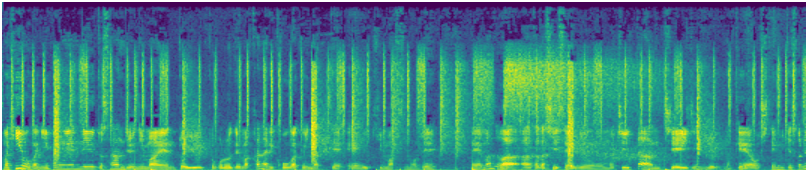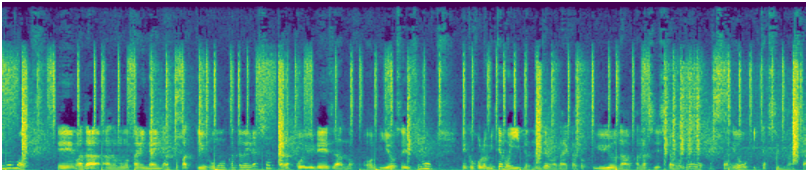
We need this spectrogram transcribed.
まあ、費用が日本円でいうと32万円というところで、まあ、かなり高額になっていきますので、えまずは正しい成分を用いたアンチエイジングのケアをしてみてそれでも、えまだあの物足りないなとかっていう思う方がいらっしゃったらこういうレーザーの美容施術も、え試みてもいいのではないかというようなお話でしたのでお伝えをいたしました。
